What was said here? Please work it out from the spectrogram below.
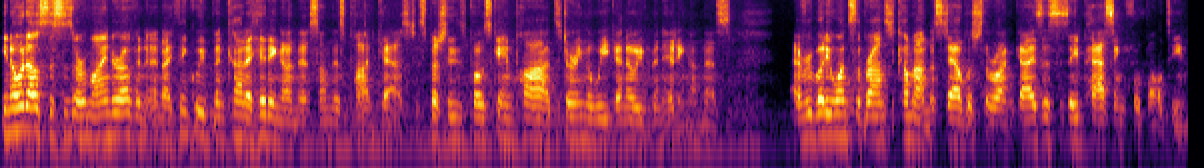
You know what else this is a reminder of? And, and I think we've been kind of hitting on this on this podcast, especially these post game pods during the week. I know we've been hitting on this. Everybody wants the Browns to come out and establish the run. Guys, this is a passing football team,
